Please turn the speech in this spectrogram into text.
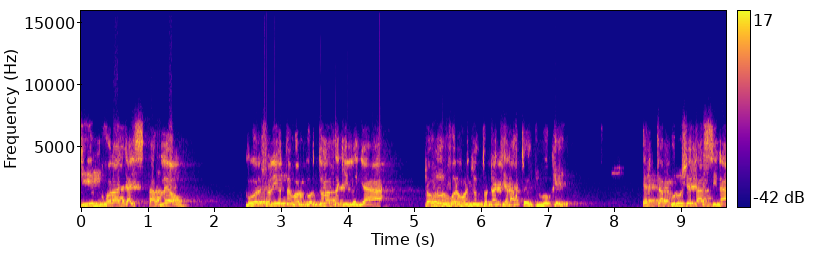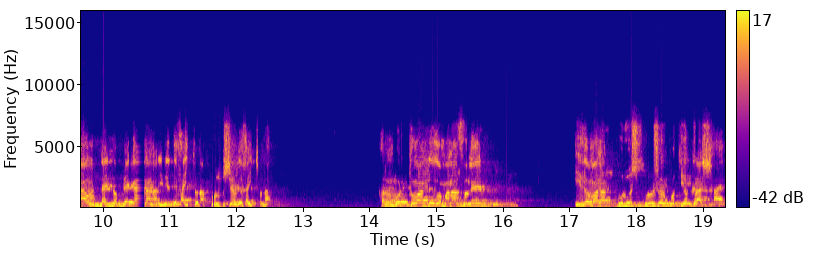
জিম করা যাইস থাকলেও মগর শরীয়ত কর গর্দনা থাকি লইয়া তখনের উপর পর্যন্ত ডাকিয়ে রাখতো যুবকে। একটা পুরুষে তার সিনা অন্যান্য বেগানা নারীরে দেখাইতো না, পুরুষেও দেখাইতো না। কারণ বর্তমান যে জমানা চলে, এই জমানাত পুরুষ পুরুষের প্রতিও ক্রাশ খায়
